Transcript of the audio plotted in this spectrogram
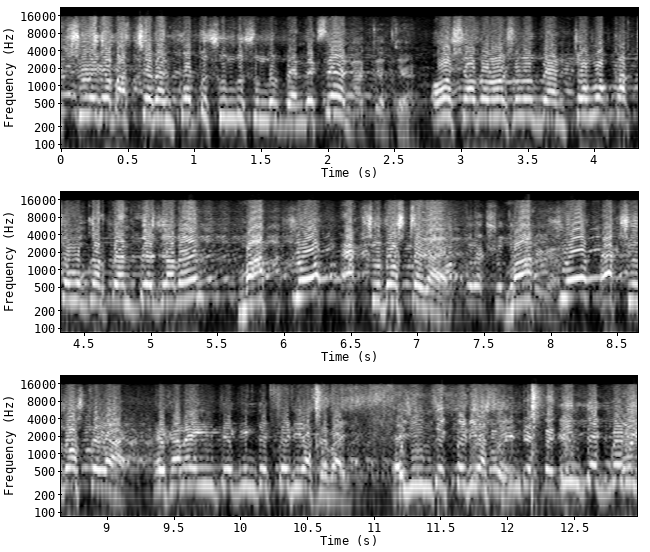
একশো টাকা? বাচ্চা প্যান্ট কত সুন্দর সুন্দর প্যান্ট দেখছেন? আচ্ছা, আচ্ছা। অসাধারণ অসাধারণ প্যান্ট চমৎকার চমৎকার প্যান্ট পেয়ে যাবেন মাত্র একশো দশ টাকায়। মাত্র একশো দশ টাকায়। এখানে ইনটেক ইনটেক পেডি আছে ভাই। এই যে ইনটেক পেডি আছে। ইনটেক পেডি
